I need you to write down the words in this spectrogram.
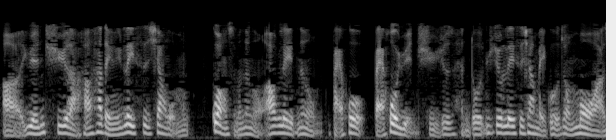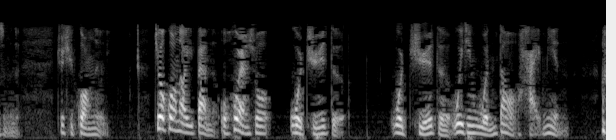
啊园区啦，好，它等于类似像我们逛什么那种 outlet 那种百货百货园区，就是很多就类似像美国的这种 mall 啊什么的，就去逛那里，就逛到一半了，我忽然说，我觉得。我觉得我已经闻到海面了。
